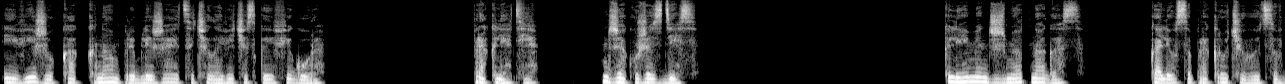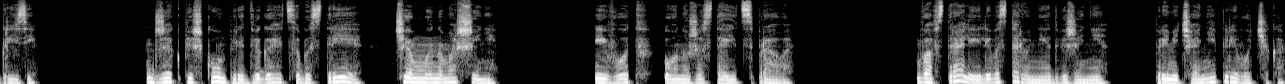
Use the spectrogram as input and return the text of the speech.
и вижу, как к нам приближается человеческая фигура. Проклятие. Джек уже здесь. Клемент жмет на газ. Колеса прокручиваются в грязи. Джек пешком передвигается быстрее, чем мы на машине. И вот он уже стоит справа. В Австралии левостороннее движение. Примечание переводчика.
